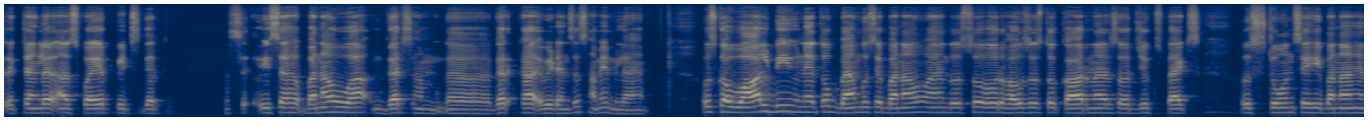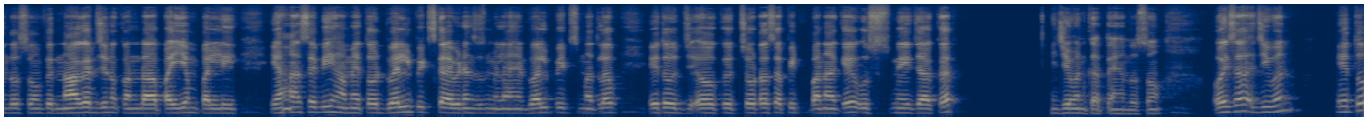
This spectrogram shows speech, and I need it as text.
rectangular square pits घर इस बना हुआ घर हम घर का एविडेंसेस हमें मिला है। उसका वॉल भी उन्हें तो बैम्बू से बना हुआ है दोस्तों, और हाउसेस तो कार्नर्स और जिक्स पैक्स उस स्टोन से ही बना है दोस्तों। फिर नागार्जुन कंडा पय्यमपल्ली यहाँ से भी हमें तो ड्वेल पिट्स का एविडेंस मिला है। ड्वेल पिट्स मतलब ये तो छोटा सा पिट बना के उसमें जाकर जीवन करते हैं दोस्तों। वैसा जीवन ये तो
